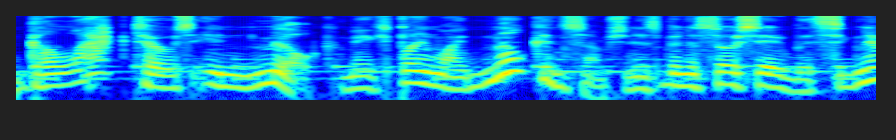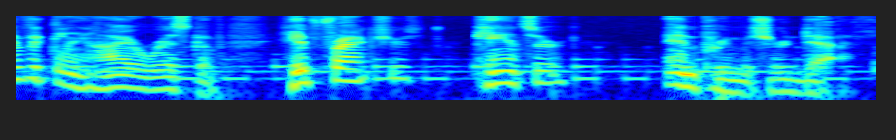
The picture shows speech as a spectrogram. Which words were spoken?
galactose in milk may explain why milk consumption has been associated with significantly higher risk of hip fractures, cancer, and premature death.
